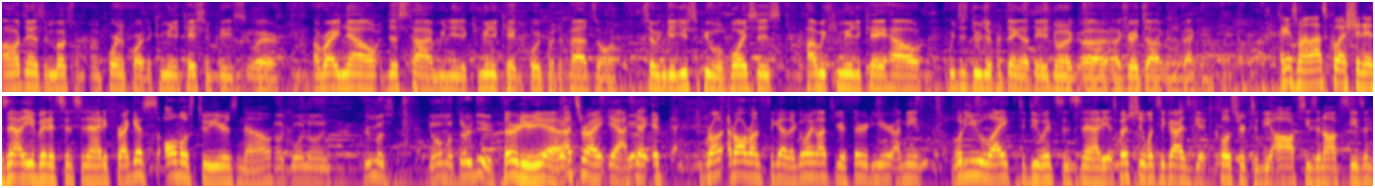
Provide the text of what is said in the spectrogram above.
Um, I think that's the most important part, the communication piece, where uh, right now, this time, we need to communicate before we put the pads on so we can get used to people's voices, how we communicate, how we just do different things. I think they're doing a, a great job in the back end. I guess my last question is now that you've been in Cincinnati for I guess almost two years now. Uh, going on pretty much going on my third year. Third year, yeah, yeah. that's right. Yeah, yeah. It, it, it, all runs together. Going on to your third year. I mean, what do you like to do in Cincinnati, especially once you guys get closer to the off season? Off season,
